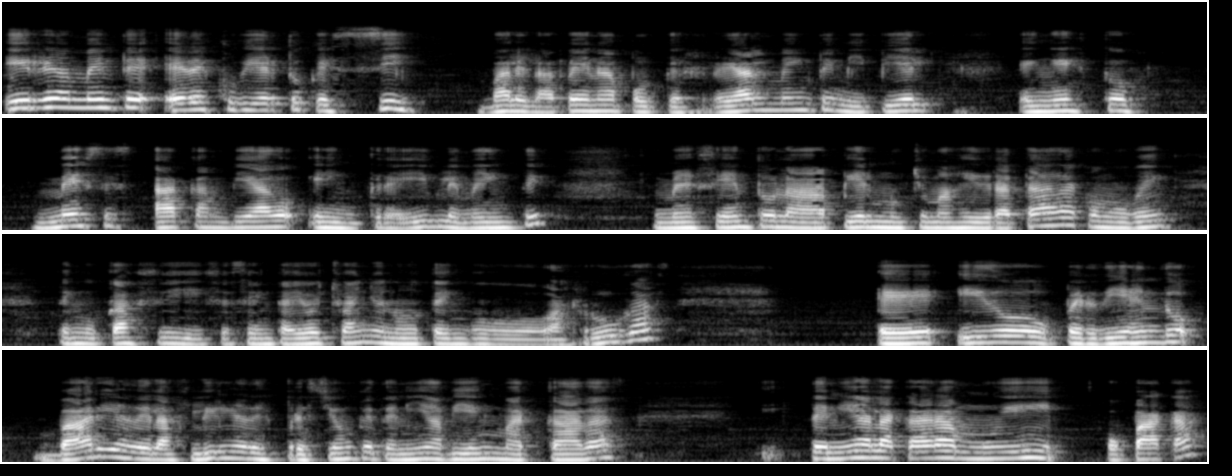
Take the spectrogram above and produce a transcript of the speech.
Y realmente he descubierto que sí vale la pena porque realmente mi piel en estos meses ha cambiado increíblemente. Me siento la piel mucho más hidratada, como ven, tengo casi 68 años, no tengo arrugas, he ido perdiendo varias de las líneas de expresión que tenía bien marcadas. Tenía la cara muy opaca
